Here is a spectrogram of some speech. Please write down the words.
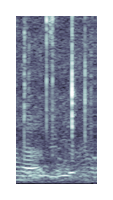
Aha.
